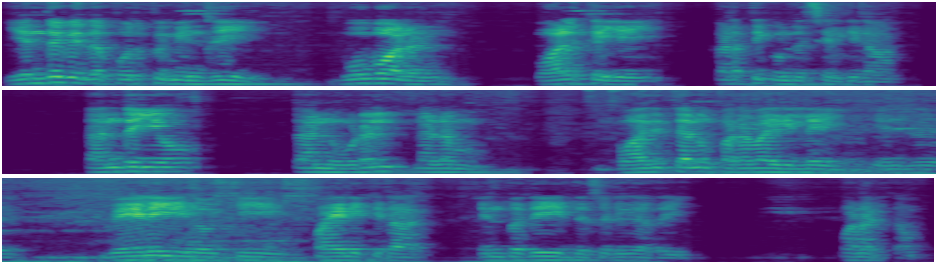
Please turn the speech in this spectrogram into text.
எந்தவித பொறுப்புமின்றி பூபாலன் வாழ்க்கையை கடத்தி கொண்டு செல்கிறான். தந்தையோ தன் உடல் நலம் பாதித்தாலும் பரவாயில்லை என்று வேலையை நோக்கி பயணிக்கிறார் என்பதே இந்த சிறுகதை. வணக்கம்.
